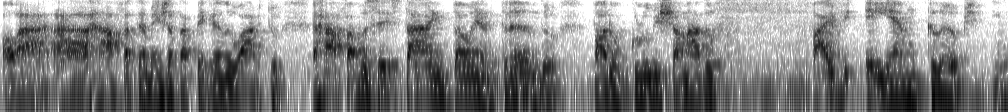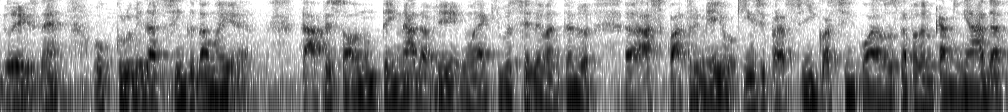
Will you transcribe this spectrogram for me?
Olá, a Rafa também já está pegando o hábito. Rafa, você está então entrando para o clube chamado 5 AM Club, em inglês, né? O clube das 5 da manhã. Tá, pessoal, não tem nada a ver, não é que você levantando uh, às 4 e meia ou 15 para 5, às 5 horas você está fazendo caminhada,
